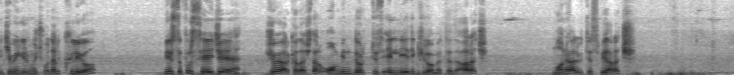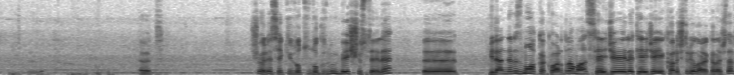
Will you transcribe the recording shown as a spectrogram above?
2023 model Clio 1.0 SCE Joy arkadaşlar 10.457 kilometrede araç. Manuel vites bir araç. Evet. Şöyle 839.500 TL. Ee, bilenleriniz muhakkak vardır ama SCE ile TC'yi karıştırıyorlar arkadaşlar.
